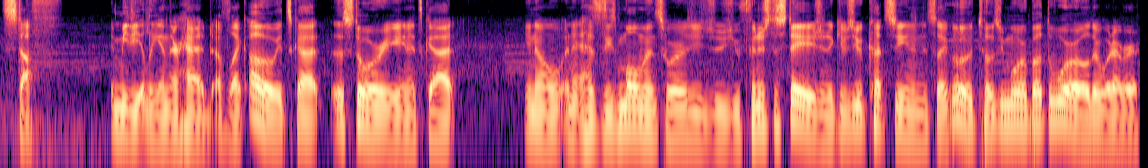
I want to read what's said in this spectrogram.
stuff immediately in their head of like, oh, it's got a story and it's got you know, and it has these moments where you you you finish the stage and it gives you a cutscene and it's like, oh, it tells you more about the world or whatever.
